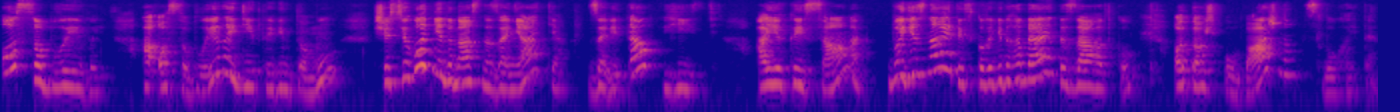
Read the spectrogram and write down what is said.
особливий, а особливий діти він тому, що сьогодні до нас на заняття завітав гість. А який саме ви дізнаєтесь, коли відгадаєте загадку. Отож уважно слухайте.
